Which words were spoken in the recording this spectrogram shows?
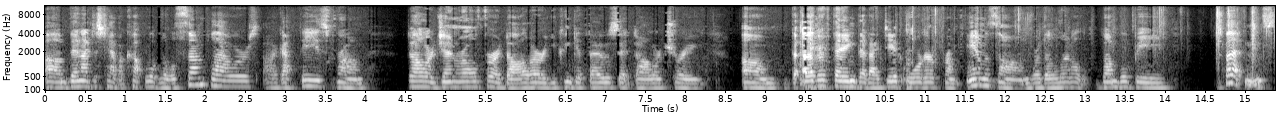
Um, then I just have a couple of little sunflowers. I got these from Dollar General for a dollar. You can get those at Dollar Tree. Um, the other thing that I did order from Amazon were the little bumblebee buttons,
